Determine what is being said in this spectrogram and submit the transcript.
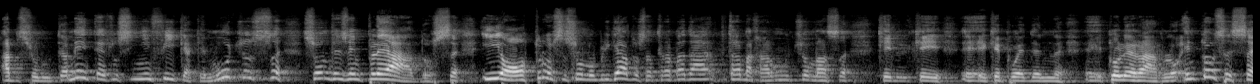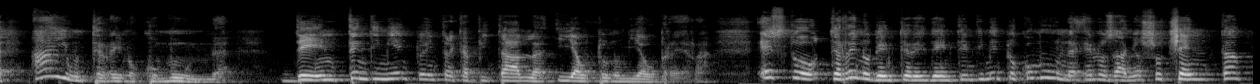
absolutamente. Eso significa que muchos son desempleados y otros son obligados a trabajar, trabajar mucho más que, que, eh, que pueden eh, tolerarlo. Entonces, hay un terreno común de entendimiento entre capital y autonomía obrera. Este terreno de, de entendimiento común en los años 80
